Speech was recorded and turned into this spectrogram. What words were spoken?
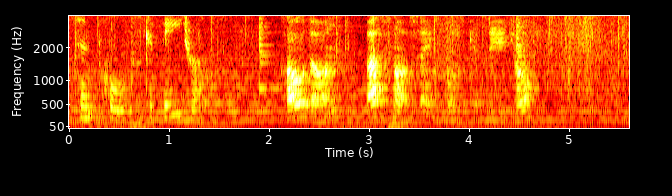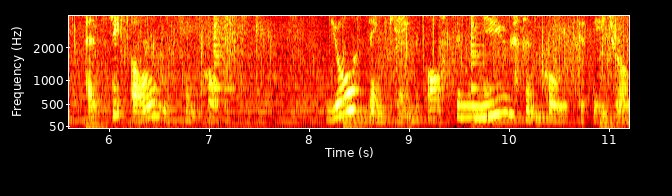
St Paul's Cathedral. Hold on, that's not St. Paul's Cathedral. It's the old St Paul's. You're thinking of the new St Paul's Cathedral,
